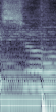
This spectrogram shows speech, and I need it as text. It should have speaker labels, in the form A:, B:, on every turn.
A: so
